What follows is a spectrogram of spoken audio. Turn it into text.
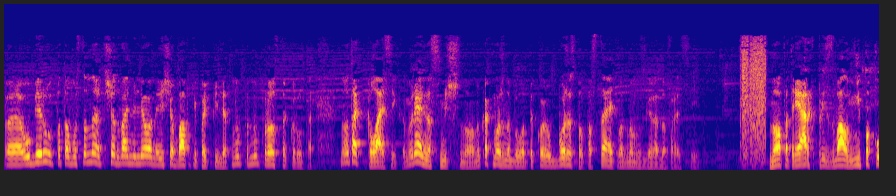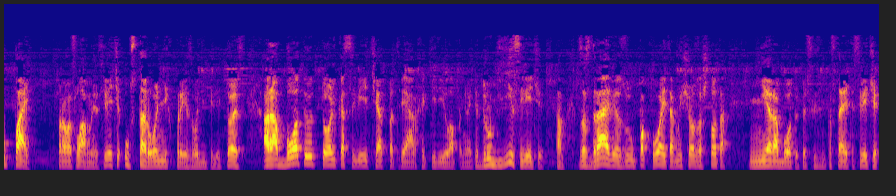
э, уберут, потом установят еще 2 миллиона, еще бабки попилят. Ну, ну просто круто. Ну так классика, ну реально смешно. Ну как можно было такое убожество поставить в одном из городов России? Ну а патриарх призвал не покупать православные свечи у сторонних производителей. То есть работают только свечи от патриарха Кирилла, понимаете. Другие свечи, там, за здравие, за упокой, там еще за что-то, не работают. То есть, если вы поставите свечи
